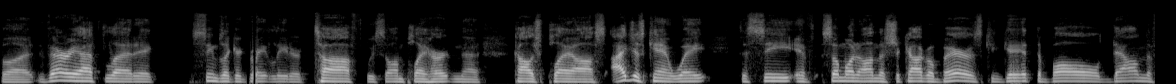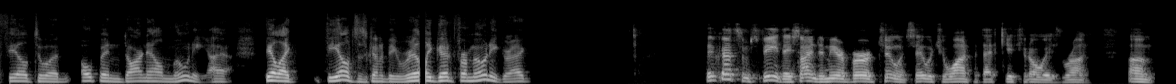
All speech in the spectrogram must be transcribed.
but very athletic, seems like a great leader, tough. We saw him play hurt in the college playoffs. I just can't wait to see if someone on the Chicago Bears can get the ball down the field to an open Darnell Mooney. I feel like Fields is going to be really good for Mooney, Greg. They've got some speed. They signed Damiere Byrd too, and say what you want, but that kid could always run. Um,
